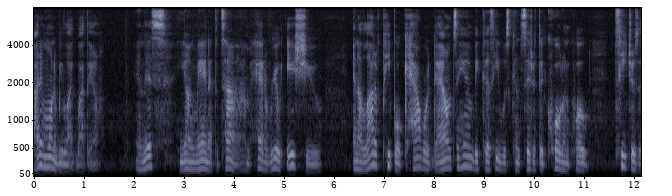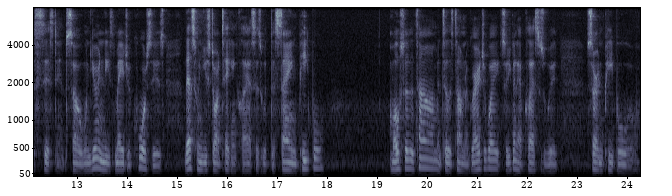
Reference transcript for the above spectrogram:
I didn't want to be liked by them. And this young man at the time had a real issue and a lot of people cowered down to him because he was considered the quote unquote teacher's assistant. So when you're in these major courses, that's when you start taking classes with the same people most of the time until it's time to graduate. So you're going to have classes with certain people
